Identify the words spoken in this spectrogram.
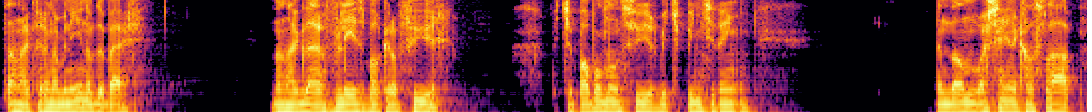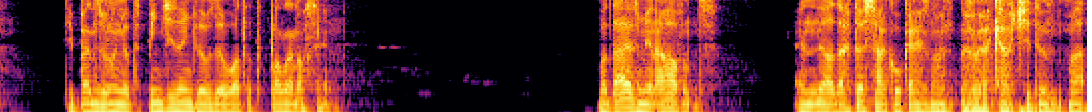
Dan ga ik terug naar beneden op de berg. Dan ga ik daar vlees bakken op vuur. Beetje babbelen aan het vuur, beetje pintje drinken. En dan waarschijnlijk gaan slapen. Depende zolang dat de pintjes drinkt of de, wat dat de plannen nog zijn. Maar dat is mijn avond. En ja, daartussen ga ik ook ergens nog een workoutje doen. Maar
